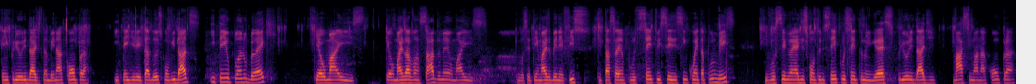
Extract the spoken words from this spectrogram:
tem prioridade também na compra e tem direito a dois convidados. E tem o plano Black, que é o mais que é o mais avançado, né? O mais que você tem mais benefícios, que está saindo por R$ 106,50 por mês. E você ganha desconto de 100% no ingresso, prioridade máxima na compra.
